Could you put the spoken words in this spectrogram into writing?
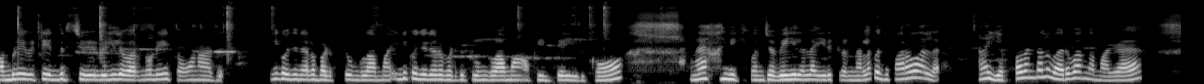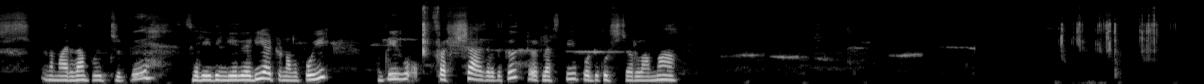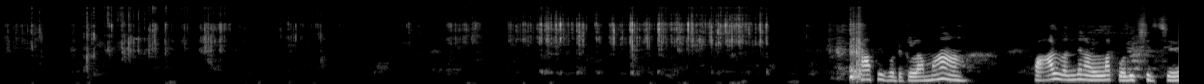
கம்பளியை விட்டு எந்திரிச்சு வெளியில் வரணுன்னே தோணாது. இனி கொஞ்சம் நேரம் படுத்து தூங்கலாமா? இனி கொஞ்சம் நேரம் படுத்து தூங்கலாமா? அப்படின்ட்டே இருக்கும். ஆனால் இன்னைக்கு கொஞ்சம் வெயிலெல்லாம் இருக்கிறதுனால கொஞ்சம் பரவாயில்ல. ஆனால் எப்போ வேண்டாலும் வருவாங்க மழை. இந்த மாதிரி தான் போயிட்டுருக்கு. சரி இது இங்கே ரெடி ஆகிட்டோம் நம்ம போய் அப்படியே ஃப்ரெஷ் ஆகிறதுக்கு ஒரு கிளாஸ் டீ போட்டு குடிச்சிட்டு வரலாமா? காஃபி போட்டுக்கலாமா? பால் வந்து நல்லா கொதிச்சிருச்சு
